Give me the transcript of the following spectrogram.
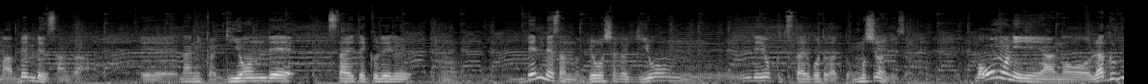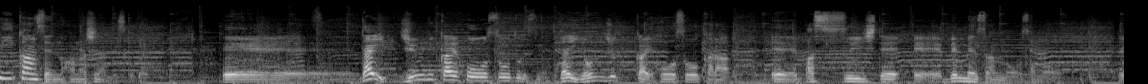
まあ、ベンベンさんが、えー、何か擬音で伝えてくれる、うん、ベンベンさんの描写が擬音でよく伝えることがあって面白いんですよね、まあ、主にあのラグビー観戦の話なんですけど、えー、第12回放送とですね第40回放送から、えー、抜粋して、えー、ベンベンさんのその、え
